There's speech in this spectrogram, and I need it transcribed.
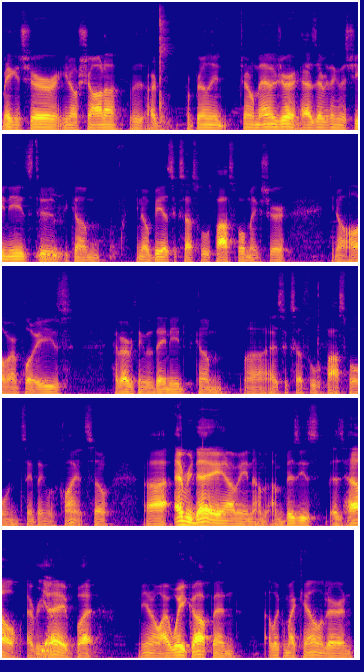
making sure you know Shauna, our, our brilliant general manager, has everything that she needs to become, you know, be as successful as possible. Making sure, you know, all of our employees have everything that they need to become uh, as successful as possible, and same thing with clients. So uh, every day, I mean, I'm, I'm busy as, as hell every day, Yeah. but you know, I wake up and I look at my calendar and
